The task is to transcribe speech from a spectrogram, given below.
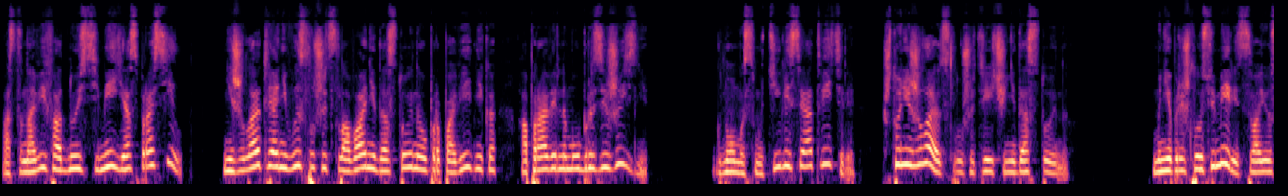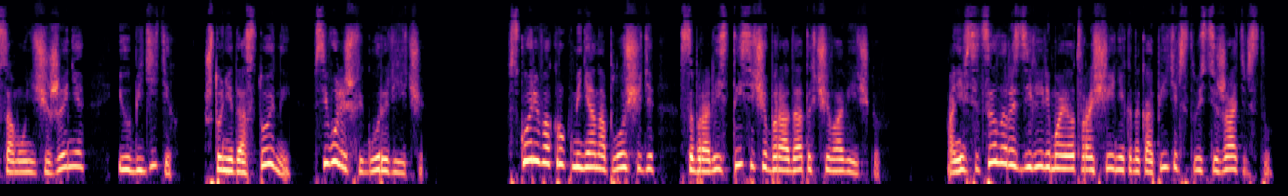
Остановив одну из семей, я спросил, не желают ли они выслушать слова недостойного проповедника о правильном образе жизни. Гномы смутились и ответили, что не желают слушать речи недостойных. Мне пришлось умерить свое самоуничижение и убедить их, что недостойный — всего лишь фигура речи. Вскоре вокруг меня на площади собрались тысячи бородатых человечков. Они всецело разделили мое отвращение к накопительству и стяжательству,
